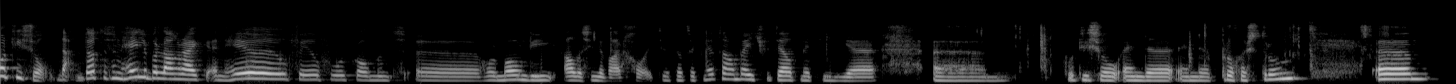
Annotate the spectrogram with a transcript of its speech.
Cortisol. Nou, dat is een hele belangrijke en heel veel voorkomend uh, hormoon die alles in de war gooit. Dat had ik net al een beetje verteld met die uh, uh, cortisol en de, en de progesteron. Um,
